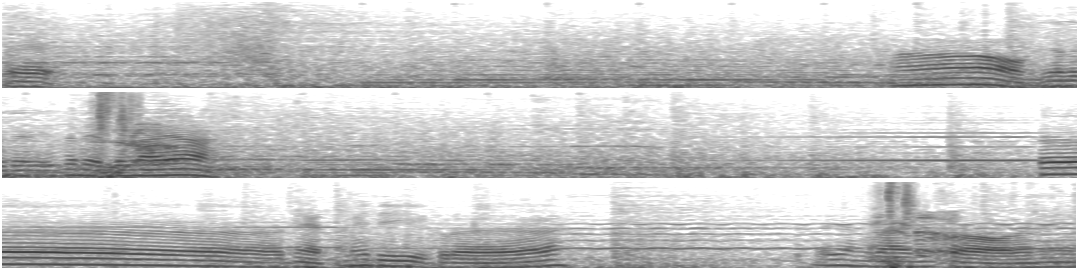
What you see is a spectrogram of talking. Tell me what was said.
เตะ อ้าวเดี๋ยวอินเทอร์เน็ตเป็นไรอะ เออ ไม่ดีอีกเหรอได้ยังไงต่อแล้วนี่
